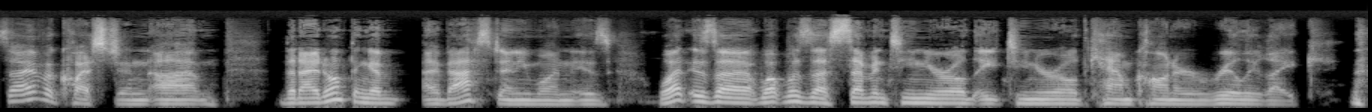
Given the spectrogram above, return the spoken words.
So I have a question um, that I don't think I've I've asked anyone is what is a what was a 17 year old 18 year old Cam Connor really like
